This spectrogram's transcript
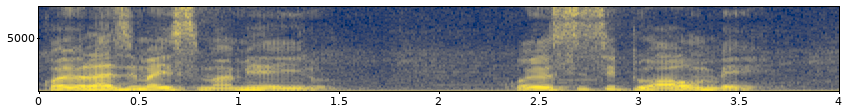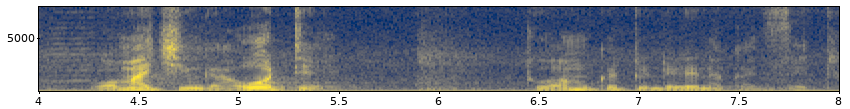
Kwa hiyo lazima isimamie hilo. Kwa hiyo sisi tuwaombe wamachinga wote tuamke, tuendelee na kazi zetu,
